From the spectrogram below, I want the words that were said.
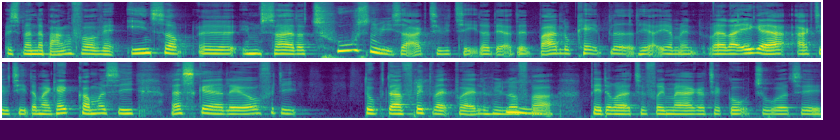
hvis man er bange for at være ensom, øh, jamen, så er der tusindvis af aktiviteter der. Det er bare lokalbladet her, jamen, hvad der ikke er aktiviteter. Man kan ikke komme og sige, hvad skal jeg lave, fordi du, der er frit valg på alle hylder, mm. fra pætterør til frimærker, til gåture, til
